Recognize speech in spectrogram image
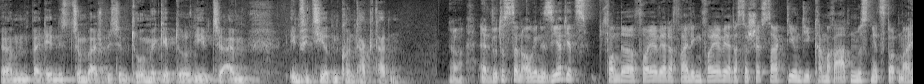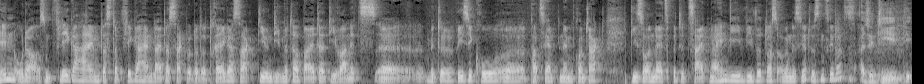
ähm, bei denen es zum Beispiel Symptome gibt oder die zu einem infizierten Kontakt hatten. Ja. Äh, wird es dann organisiert jetzt von der Feuerwehr, der Freiwilligen Feuerwehr, dass der Chef sagt, die und die Kameraden müssen jetzt dort mal hin oder aus dem Pflegeheim, dass der Pflegeheimleiter sagt oder der Träger sagt, die und die Mitarbeiter, die waren jetzt äh, mit Risikopatienten im Kontakt, die sollen da jetzt bitte zeitnah hin. Wie, wie wird das organisiert? Wissen Sie das? Also die, die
